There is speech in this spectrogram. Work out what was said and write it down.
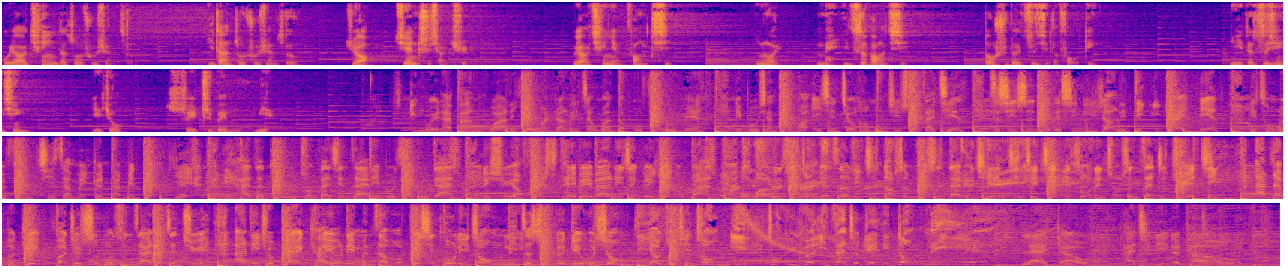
不要轻易的做出选择，一旦做出选择，就要坚持下去，不要轻言放弃，因为每一次放弃都是对自己的否定，你的自信心也就随之被磨灭。因为太繁华的夜晚，让你整晚都无法入眠。你不想昙花一现，就和梦境说再见。自信是你的行李，让你定义概念。你从未放弃，在每个难眠的你还在途中，但现在你不再孤单。你需要 fresh tape 陪伴你整个夜晚。红黄绿三种颜色，你知道什么是代表前进？接近你所能重生在这绝境。I never give up，就是我存在的证据。I need your back，还有你们在我飞行脱离重力。这首歌给我兄弟，要重情重义，终于可以在这给你动力。Let go，抬起你的头，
